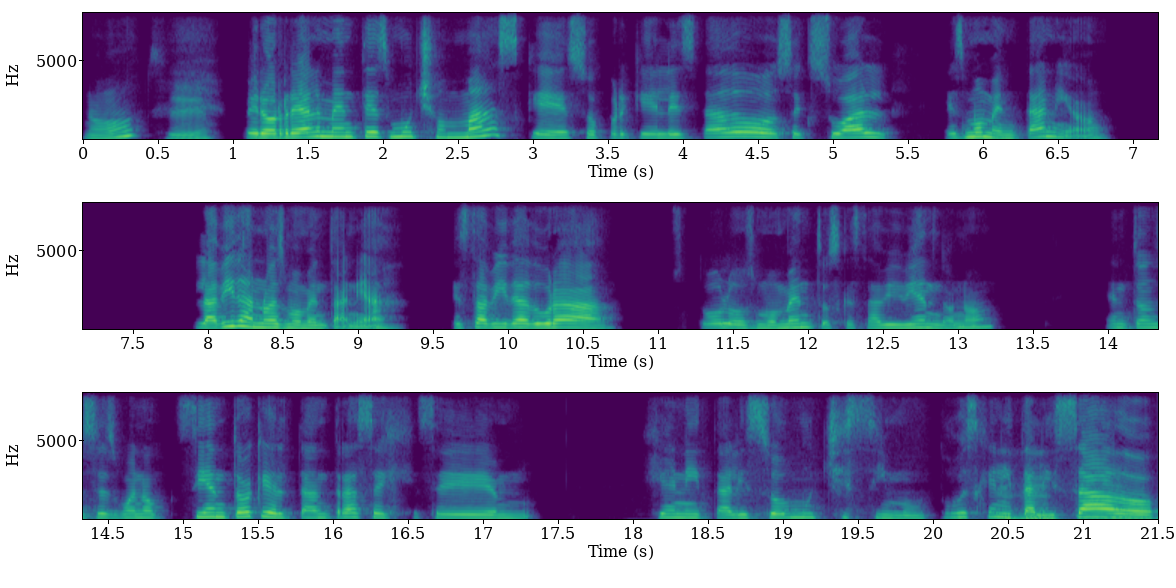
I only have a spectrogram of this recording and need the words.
¿no? Sí. Pero realmente es mucho más que eso, porque el estado sexual es momentáneo. La vida no es momentánea. Esta vida dura todos los momentos que está viviendo, ¿no? Entonces, bueno, siento que el Tantra se, se mm, genitalizó muchísimo, todo es genitalizado,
